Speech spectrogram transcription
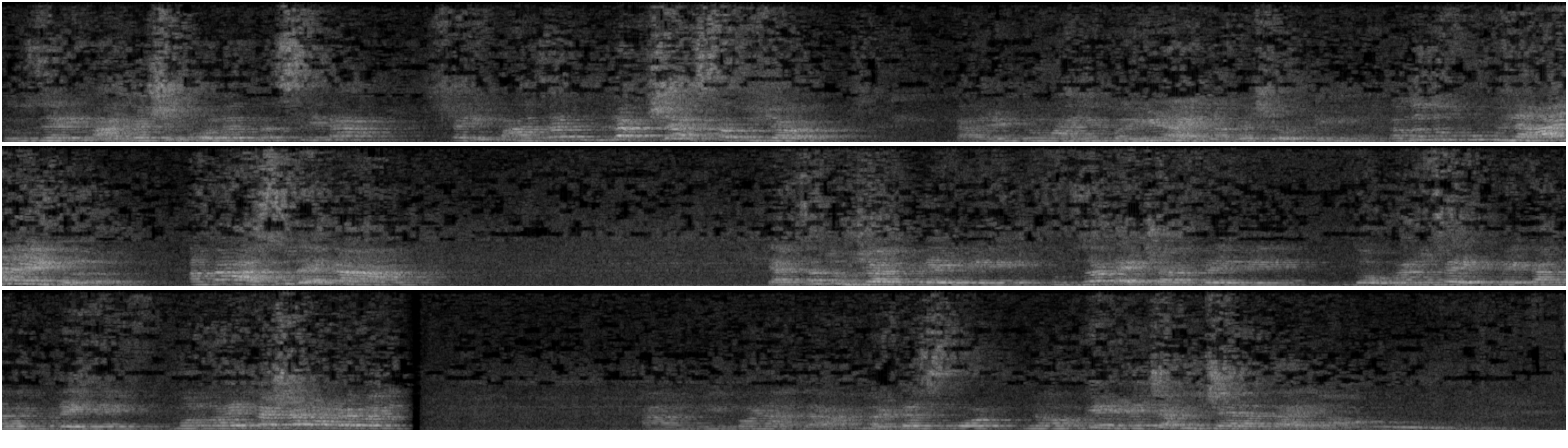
तू जरी माझ्याशी बोलत नसली ना तरी माझं लक्ष असतं तुझ्यावर. कारण तू माझी बहीण आहे ना ग शेवटी. अगं तू खूप लहान आहे ग. अगं असू दे ना. त्याचं तुझ्यावर प्रेम आहे तुझं त्याच्यावर प्रेम आहे दोघांचं एकमेकांवर प्रेम आहे. मग कशाला वाढवायचं? आम्ही पण आता घटस्फोट न घेण्याच्या विचारात आहे.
